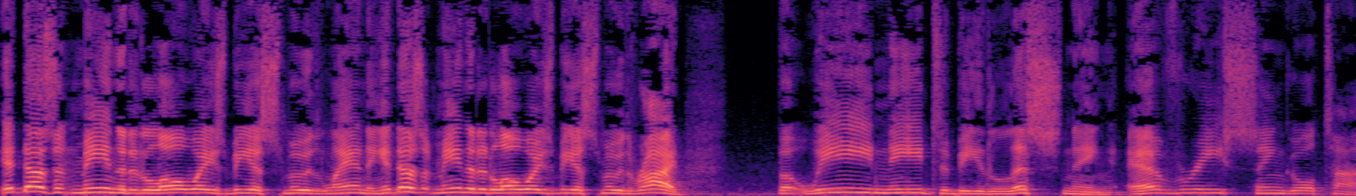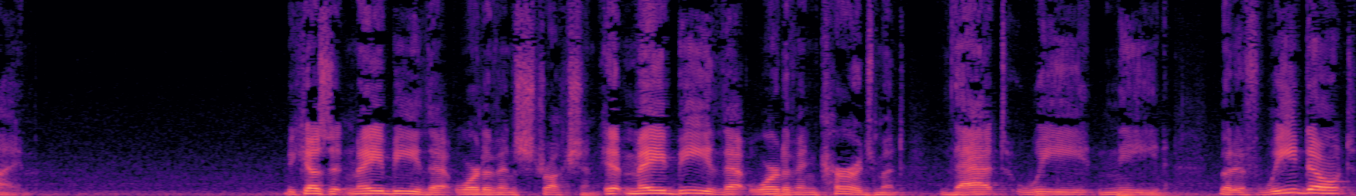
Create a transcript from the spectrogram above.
It doesn't mean that it'll always be a smooth landing. It doesn't mean that it'll always be a smooth ride. But we need to be listening every single time. Because it may be that word of instruction. It may be that word of encouragement that we need. But if we don't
